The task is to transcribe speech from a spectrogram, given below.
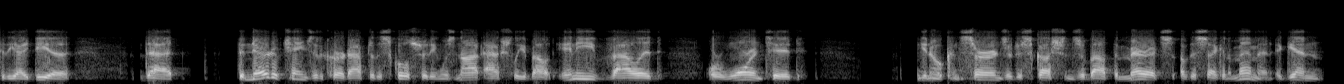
to the idea that the narrative change that occurred after the school shooting was not actually about any valid or warranted you know concerns or discussions about the merits of the second amendment. Again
